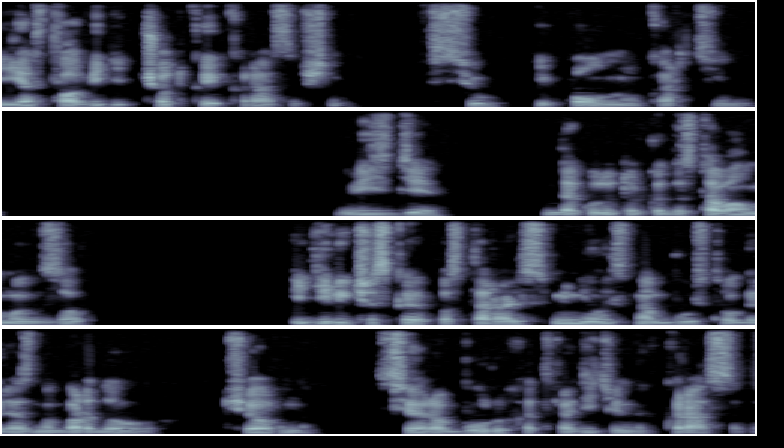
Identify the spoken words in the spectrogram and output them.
и я стал видеть четко и красочно всю и полную картину. Везде, докуда только доставал мой взор, идиллическая пастораль сменилась на буйство грязно-бордовых, черных, серо-бурых отвратительных красок.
